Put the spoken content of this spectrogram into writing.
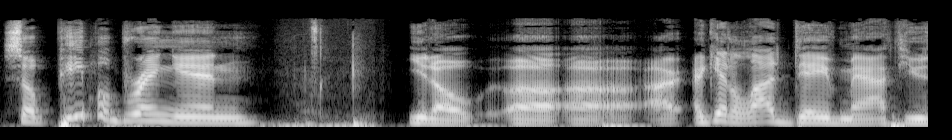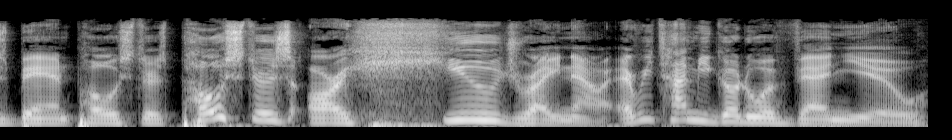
so people bring in. You know, uh, uh, I, I get a lot of Dave Matthews Band posters. Posters are huge right now. Every time you go to a venue,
